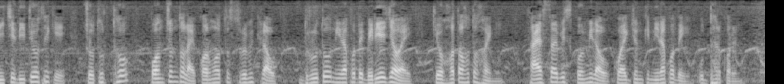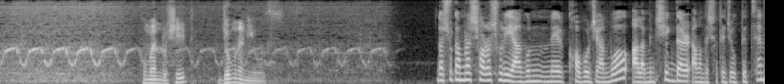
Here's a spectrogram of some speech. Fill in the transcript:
নিচে দ্বিতীয় থেকে চতুর্থ পঞ্চম তলায় কর্মরত শ্রমিকরাও দ্রুত নিরাপদে বেরিয়ে যাওয়ায় কেউ হতাহত হয়নি। ফায়ার সার্ভিস কর্মীরাও কয়েকজনকে নিরাপদে উদ্ধার করেন। হুমায়ুন রশিদ, যমুনা নিউজ। দর্শক, আমরা সরাসরি আগুনের খবর জানব। আলামিন শিকদার আমাদের সাথে যোগ দিচ্ছেন।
